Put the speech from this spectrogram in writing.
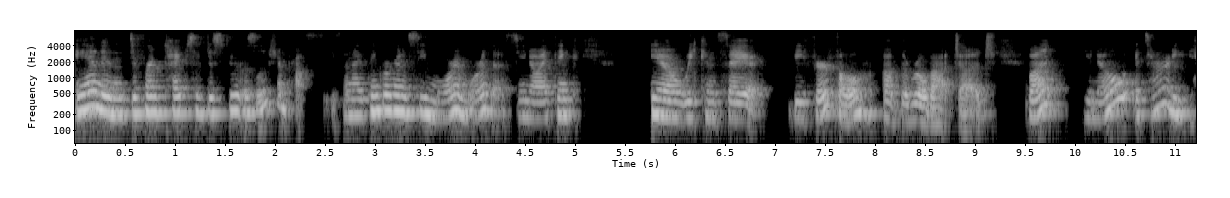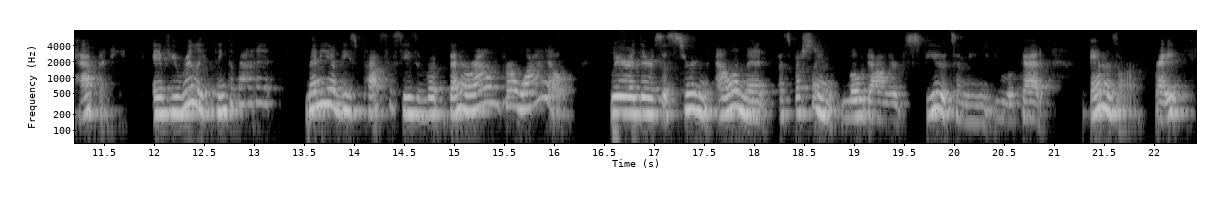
and in different types of dispute resolution processes. And I think we're going to see more and more of this. You know, I think, you know, we can say be fearful of the robot judge, but, you know, it's already happening. And if you really think about it, many of these processes have been around for a while where there's a certain element, especially in low dollar disputes. I mean, you look at Amazon, right?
